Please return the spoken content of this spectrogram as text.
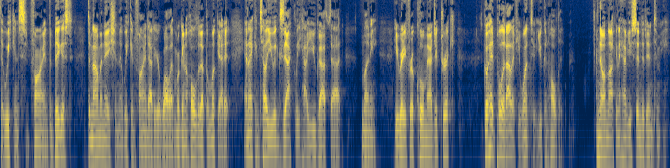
that we can find, the biggest denomination that we can find out of your wallet. And we're going to hold it up and look at it. And I can tell you exactly how you got that money. Are you ready for a cool magic trick? Go ahead, pull it out if you want to. You can hold it. No, I'm not going to have you send it in to me.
